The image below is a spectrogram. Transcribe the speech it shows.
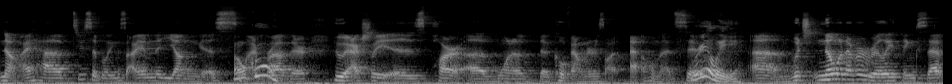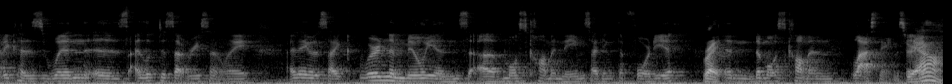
No, I have two siblings. I am the youngest, Oh, my cool. brother, who actually is part of one of the co-founders at at Home Ed City. Really? Um, which no one ever really thinks that because when is I looked this up recently. I think it was like we're in the millions of most common names. I think the 40th, Right. and the most common last names, right? Yeah.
